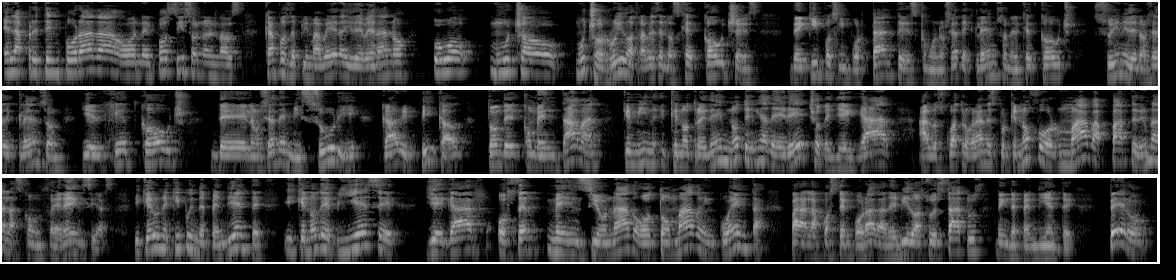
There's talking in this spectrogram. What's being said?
en la pretemporada o en el postseason o en los campos de primavera y de verano hubo mucho, mucho ruido a través de los head coaches de equipos importantes como la Universidad de Clemson, el head coach Sweeney de la Universidad de Clemson y el head coach de la Universidad de Missouri, Gary Pickle, donde comentaban que, que Notre Dame no tenía derecho de llegar a los cuatro grandes porque no formaba parte de una de las conferencias y que era un equipo independiente y que no debiese llegar o ser mencionado o tomado en cuenta para la postemporada debido a su estatus de independiente. Pero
